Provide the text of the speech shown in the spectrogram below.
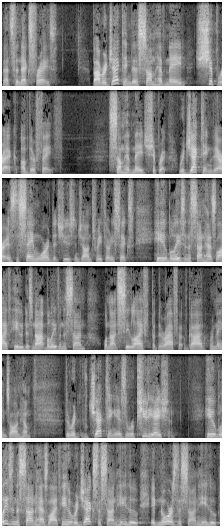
That's the next phrase. By rejecting this, some have made shipwreck of their faith. Some have made shipwreck. Rejecting there is the same word that's used in John 3:36. He who believes in the Son has life. He who does not believe in the Son will not see life, but the wrath of God remains on him. The rejecting is the repudiation. He who believes in the Son has life. He who rejects the Son, he who ignores the Son, he who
